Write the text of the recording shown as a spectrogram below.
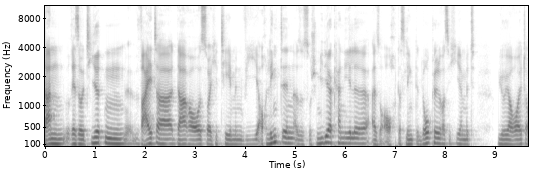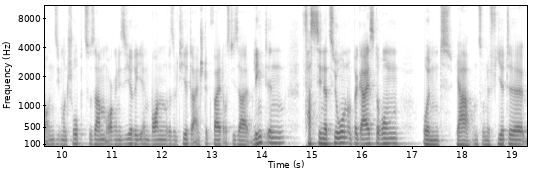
Dann resultierten weiter daraus solche Themen wie auch LinkedIn, also Social Media Kanäle, also auch das LinkedIn Local, was ich hier mit Julia Reuter und Simon Schob zusammen organisiere hier in Bonn, resultierte ein Stück weit aus dieser LinkedIn-Faszination und Begeisterung. Und ja, und so eine vierte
